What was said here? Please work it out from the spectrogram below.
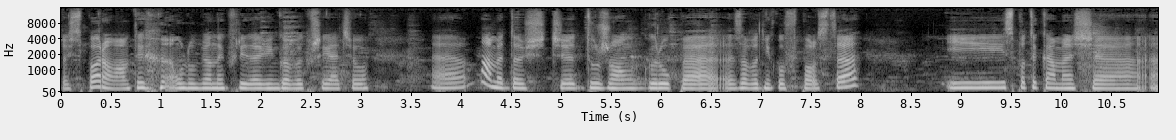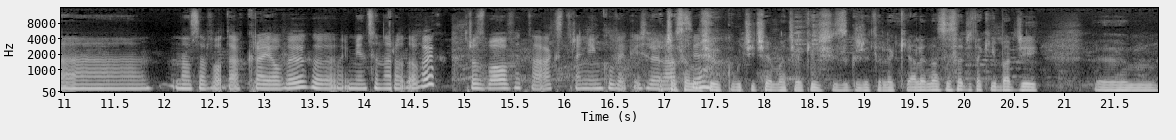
Dość sporo mam tych ulubionych freedivingowych przyjaciół. Mamy dość dużą grupę zawodników w Polsce i spotykamy się e, na zawodach krajowych e, i międzynarodowych. Rozmowy, tak, z treningów, jakieś relacje. A czasem się kłócicie, macie jakieś zgrzyty lekkie, ale na zasadzie takiej bardziej um,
